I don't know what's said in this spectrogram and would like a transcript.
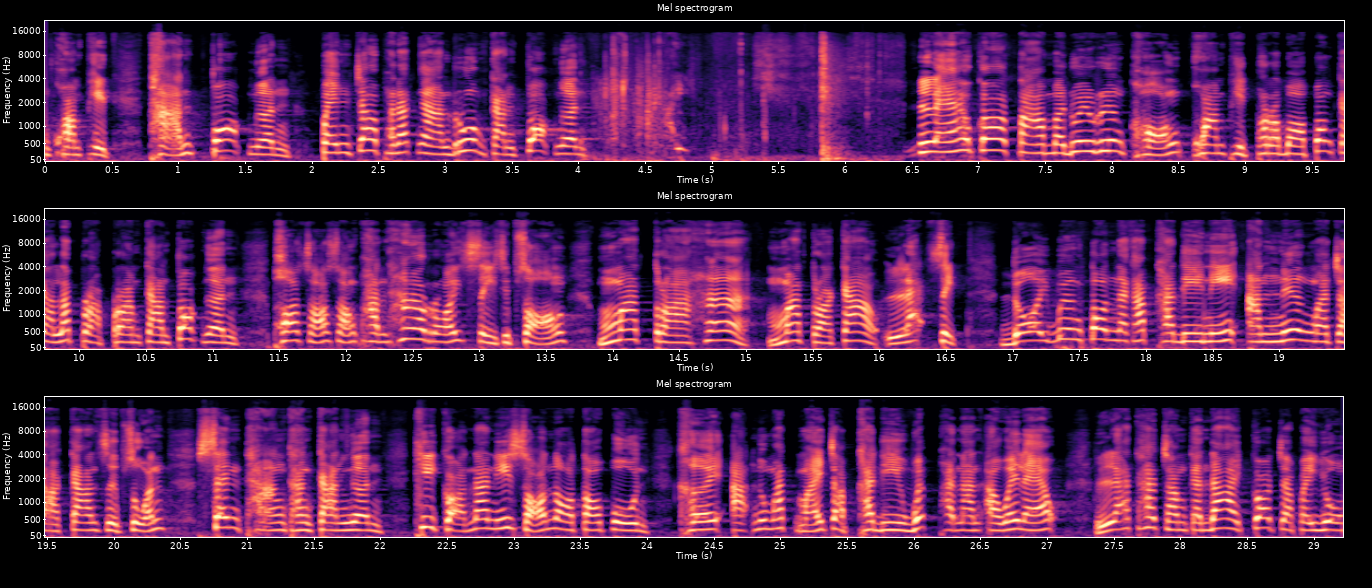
ำความผิด ฐานฟอกเงิน เป็นเจ้าพนักงานร่วมกันฟอกเงิน แล้วก็ตามมาด้วยเรื่องของความผิดพรบป้องกันและปราบปรามการฟอกเงิน พศ 2542 มาตรา 5 มาตรา 9 และ 10 โดยเบื้องต้นนะครับ คดีนี้อันเนื่องมาจากการสืบสวน เส้นทางทางการเงิน ที่ก่อนหน้านี้สอนอตอปูน เคยอนุมัติหมายจับคดีเว็บพนันเอาไว้แล้ว และถ้าจำกันได้ก็จะไปโยง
